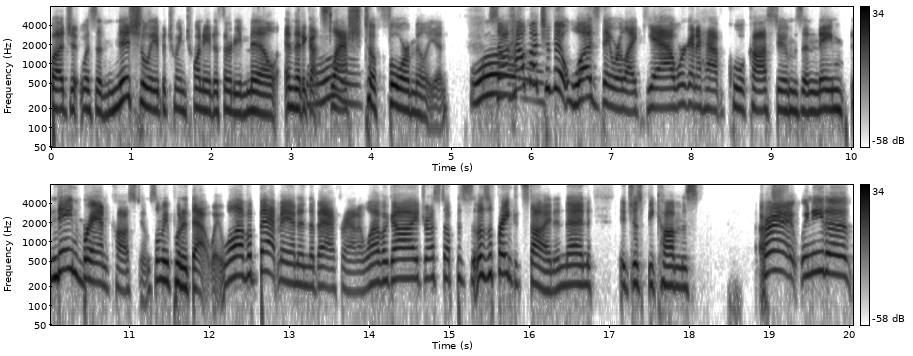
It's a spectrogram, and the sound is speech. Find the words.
budget was initially between 20 to 30 mil and that it got Whoa. slashed to 4 million. Whoa. So how much of it was they were like, yeah, we're gonna have cool costumes and name name brand costumes. Let me put it that way. We'll have a Batman in the background and we'll have a guy dressed up as, as a Frankenstein, and then it just becomes, all right, we need a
